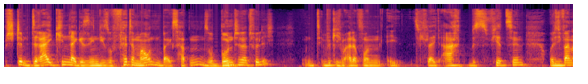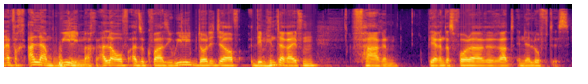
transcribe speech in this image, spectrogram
bestimmt drei Kinder gesehen, die so fette Mountainbikes hatten, so bunte natürlich und wirklich im Alter von ey, vielleicht 8 bis 14 und die waren einfach alle am Wheelie machen, alle auf, also quasi Wheelie bedeutet ja auf dem Hinterreifen fahren, während das vordere Rad in der Luft ist.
